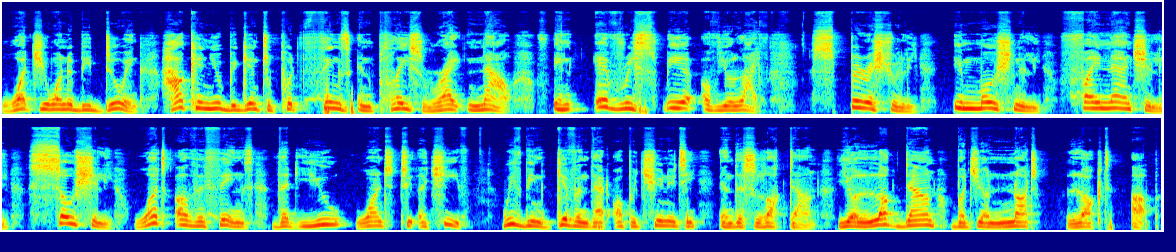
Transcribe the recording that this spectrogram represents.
What you want to be doing? How can you begin to put things in place right now in every sphere of your life? Spiritually, emotionally, financially, socially? What are the things that you want to achieve? We've been given that opportunity in this lockdown. You're locked down, but you're not locked up.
